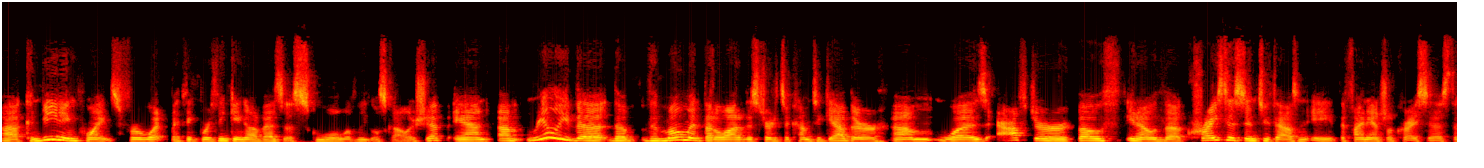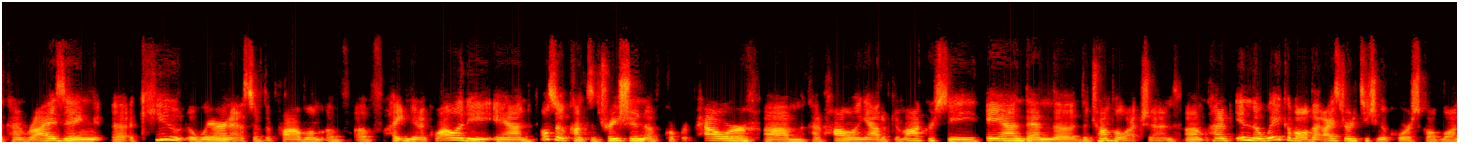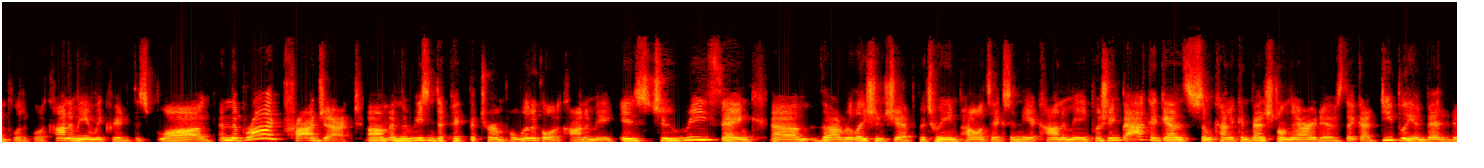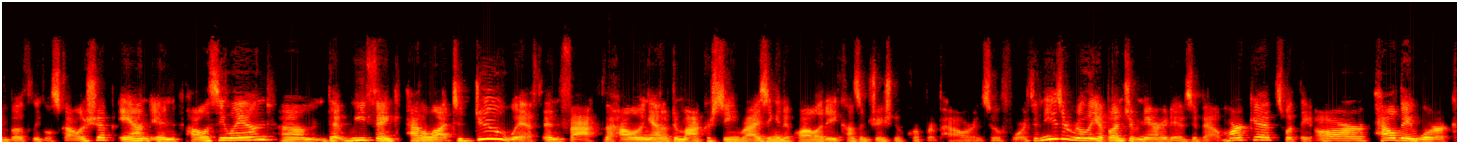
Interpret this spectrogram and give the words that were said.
uh, convening points for what I think we're thinking of as a school of legal scholarship. And um, really, the, the, the moment that a lot of this started to come together um, was after both, you know, the crisis in 2008, the financial crisis, the kind of rising uh, acute awareness of the problem of, of heightened inequality and also concentration of corporate power, um, kind of hollowing out of democracy, and then the, the Trump election. Um, kind of in the wake of all that, I started teaching a course called Law and Political Economy, and we created this blog. And the broad project, um, and the reason to pick the term political economy, is to rethink um, the relationship between politics and the economy, pushing back against some kind of conventional narratives that got deeply embedded in both legal scholarship and in policy land um, that we think had a lot to do with, in fact, the hollowing out of democracy, rising inequality, concentration of corporate power, and so forth. And these are really a bunch of narratives about markets, what they are, how they work,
